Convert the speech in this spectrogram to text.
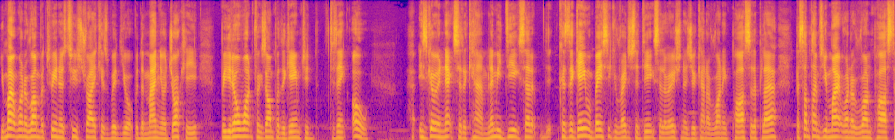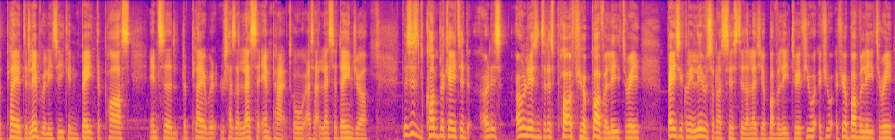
You might want to run between those two strikers with your with the manual jockey, but you don't want, for example, the game to, to think, oh, he's going next to the cam. Let me deaccelerate because the game will basically register deacceleration as you're kind of running past the player. But sometimes you might want to run past the player deliberately so you can bait the pass into the player which has a lesser impact or as a lesser danger. This is complicated. Only, listen to this part if you're above Elite 3. Basically, leaders on assisted unless you're above Elite 3. If, you, if, you, if you're above Elite 3,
